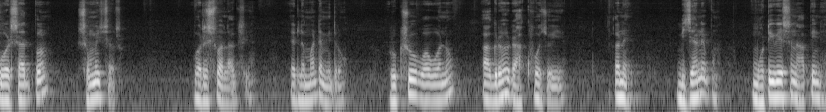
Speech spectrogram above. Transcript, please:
વરસાદ પણ સમયસર વરસવા લાગશે. એટલા માટે મિત્રો, વૃક્ષો વાવવાનો આગ્રહ રાખવો જોઈએ અને બીજાને પણ મોટિવેશન આપીને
